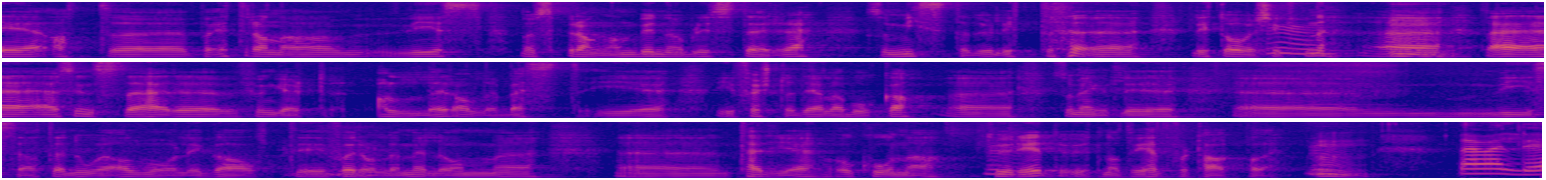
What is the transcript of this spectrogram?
er at på et eller annet vis, når sprangene begynner å bli større, så mister du litt, litt oversikten. Mm. jeg jeg syns det her fungerte aller, aller best i, i, første del av boka. Eh, som egentlig eh, viser at det er noe alvorlig galt i forholdet mellom eh, Terje og kona Turid, mm. uten at vi helt får tak på det. Mm. Jeg er veldig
